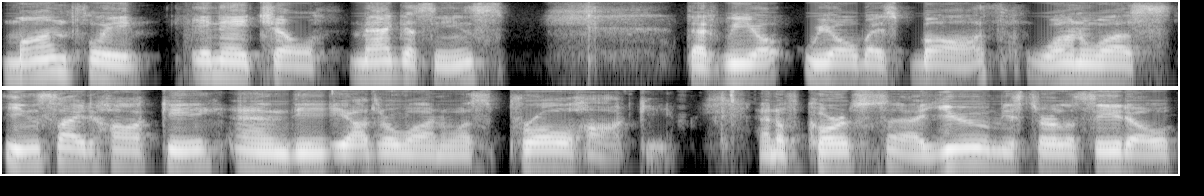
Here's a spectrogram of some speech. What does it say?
monthly NHL magazines that we we always bought. One was Inside Hockey, and the other one was Pro Hockey. And of course, uh, you, Mr. Lucido,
